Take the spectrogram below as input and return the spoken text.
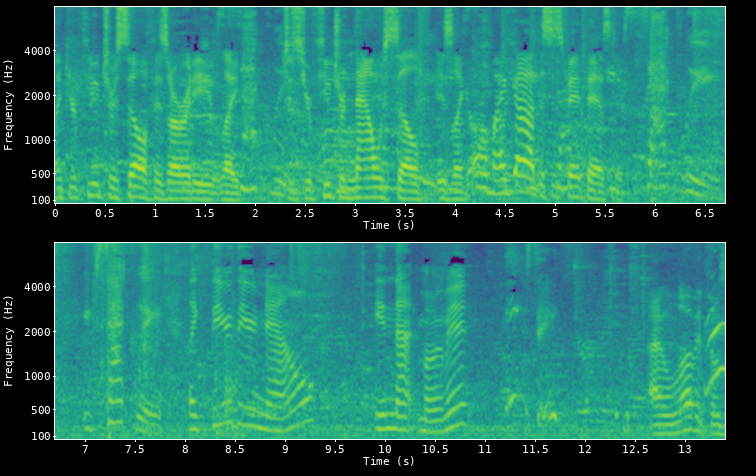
Like your future self is already like Exactly. just your future now self is like, oh my god, this is fantastic. Exactly. Exactly. Like they're there now in that moment. See? I love it. Those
